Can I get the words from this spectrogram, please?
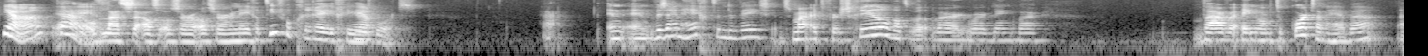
Ja. ja of laatst als, als, er, als er negatief op gereageerd wordt. Ja. En, en we zijn hechtende wezens. Maar het verschil wat waar, waar ik denk waar waar we enorm tekort aan hebben. Uh,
